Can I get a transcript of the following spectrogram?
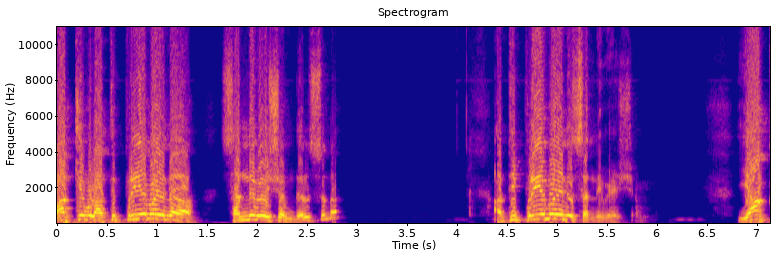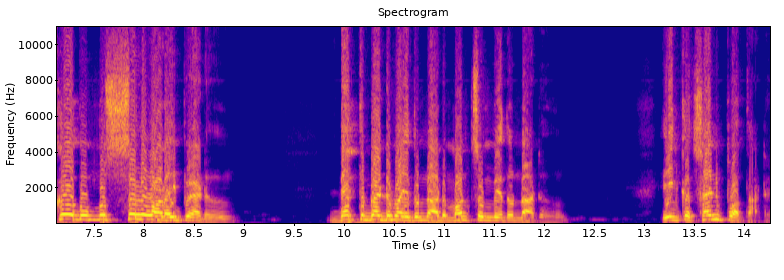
వాక్యములు అతి ప్రియమైన సన్నివేశం తెలుసునా? అతి ప్రియమైన సన్నివేశం. యాకోబు ముస్సలు వాడు అయిపోయాడు. డెత్ బెడ్ మీద ఉన్నాడు మంచం మీద ఉన్నాడు ఇంకా చనిపోతాడు.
